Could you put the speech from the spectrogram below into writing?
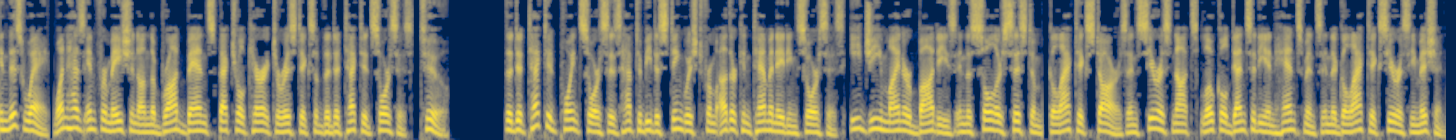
In this way, one has information on the broad band spectral characteristics of the detected sources, too. The detected point sources have to be distinguished from other contaminating sources, e.g. minor bodies in the Solar System, galactic stars and cirrus knots local density enhancements in the galactic cirrus emission.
